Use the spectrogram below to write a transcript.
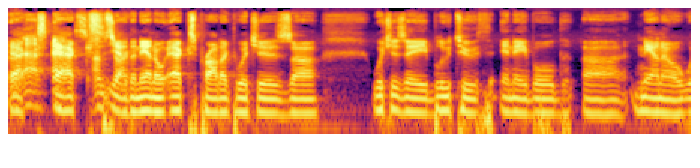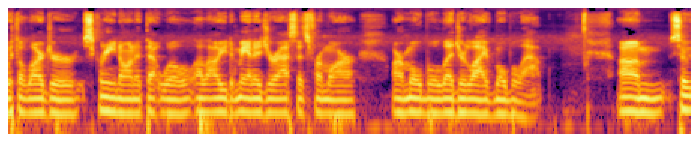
or X, X, X, I'm yeah, the Nano X product, which is uh, which is a Bluetooth enabled uh, Nano with a larger screen on it that will allow you to manage your assets from our our mobile Ledger Live mobile app. Um, so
